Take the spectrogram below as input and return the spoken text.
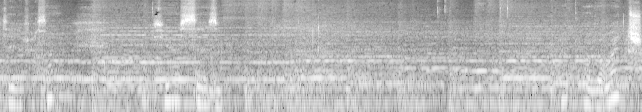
L'opportunité de faire ça. Sur 16. Hop, Overwatch.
